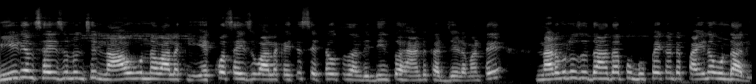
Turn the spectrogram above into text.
మీడియం సైజు నుంచి లావు ఉన్న వాళ్ళకి ఎక్కువ సైజు వాళ్ళకైతే సెట్ అవుతుందండి దీంతో హ్యాండ్ కట్ చేయడం. అంటే నడుము లూజు దాదాపు ముప్పై కంటే పైన ఉండాలి.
